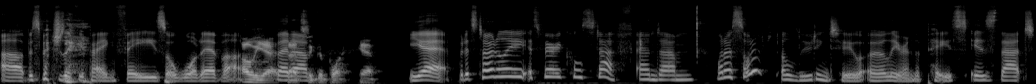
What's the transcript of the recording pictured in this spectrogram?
uh, especially if you're paying fees or whatever. Oh yeah, But, that's a um, good point. Yeah. Yeah, but it's totally it's very cool stuff. And um, what I was sort of alluding to earlier in the piece is that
